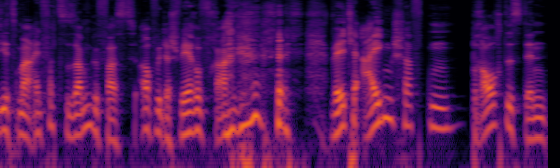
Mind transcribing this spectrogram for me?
jetzt mal einfach zusammengefasst, auch wieder schwere Frage. Welche Eigenschaften braucht es denn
